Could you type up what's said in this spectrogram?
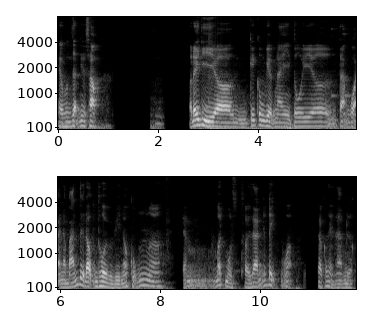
theo hướng dẫn như sau ở đây thì uh, cái công việc này tôi uh, tạm gọi là bán tự động thôi bởi vì nó cũng uh, sẽ mất một thời gian nhất định đúng không ạ? Ta có thể làm được.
